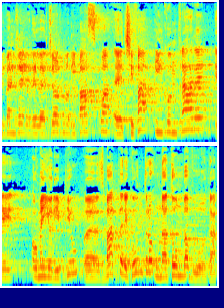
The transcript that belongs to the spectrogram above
il Vangelo del giorno di Pasqua eh, ci fa incontrare, e, o meglio di più, eh, sbattere contro una tomba vuota.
